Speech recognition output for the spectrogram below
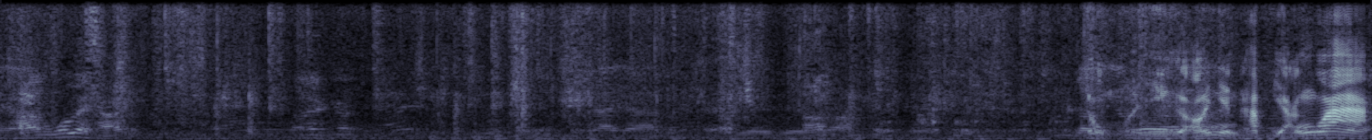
thợ của cái thợ. Trùng mà như gỏi nhìn hấp dẫn quá ha.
